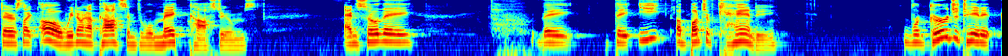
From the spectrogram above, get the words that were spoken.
there's like, oh, we don't have costumes. We'll make costumes, and so they they they eat a bunch of candy, regurgitate it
